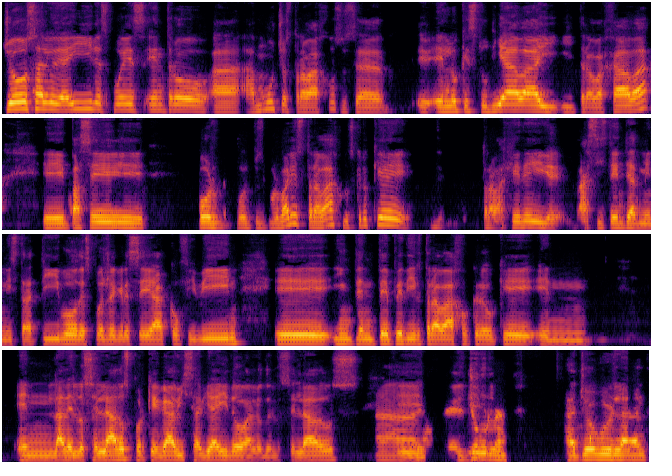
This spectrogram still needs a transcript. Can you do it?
yo salgo de ahí, después entro a, muchos trabajos, o sea, en lo que estudiaba y, trabajaba, eh, pasé por, por, pues, por, varios trabajos. Creo que trabajé de asistente administrativo, después regresé a Coffee Bean, eh, intenté pedir trabajo, creo que en, en, la de los helados, porque Gaby se había ido a lo de los helados. Ah, eh, Yogurland. A Yogurland.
